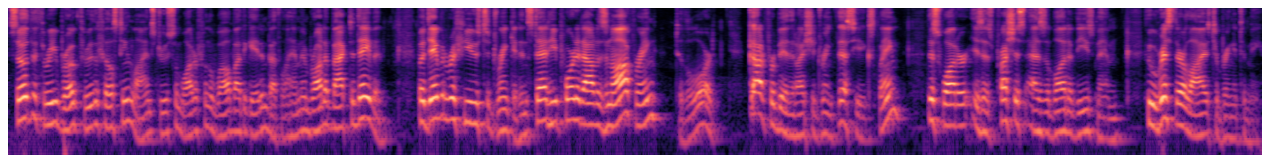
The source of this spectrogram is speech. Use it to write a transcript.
So the three broke through the Philistine lines, drew some water from the well by the gate in Bethlehem, and brought it back to David. But David refused to drink it. Instead, he poured it out as an offering to the Lord. God forbid that I should drink this, he exclaimed. This water is as precious as the blood of these men who risked their lives to bring it to me.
